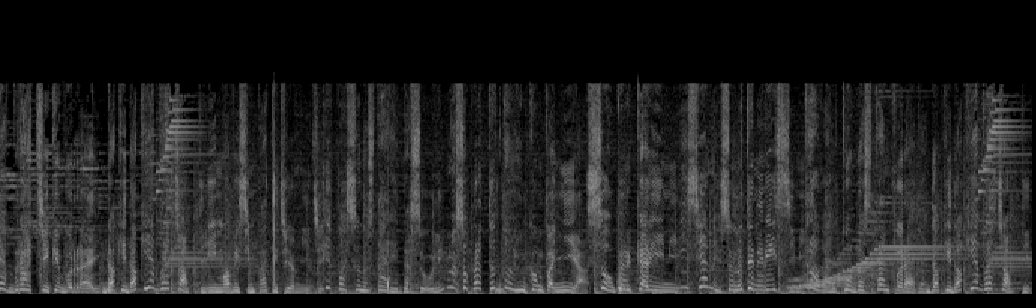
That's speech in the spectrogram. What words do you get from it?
Che abbracci che vorrei! Doki Doki Abbracciotti, i nuovi simpatici amici che possono stare da soli, ma soprattutto in compagnia. Super carini! Insieme sono tenerissimi! Trova il tuo best friend forever. Doki Doki Abbracciotti.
